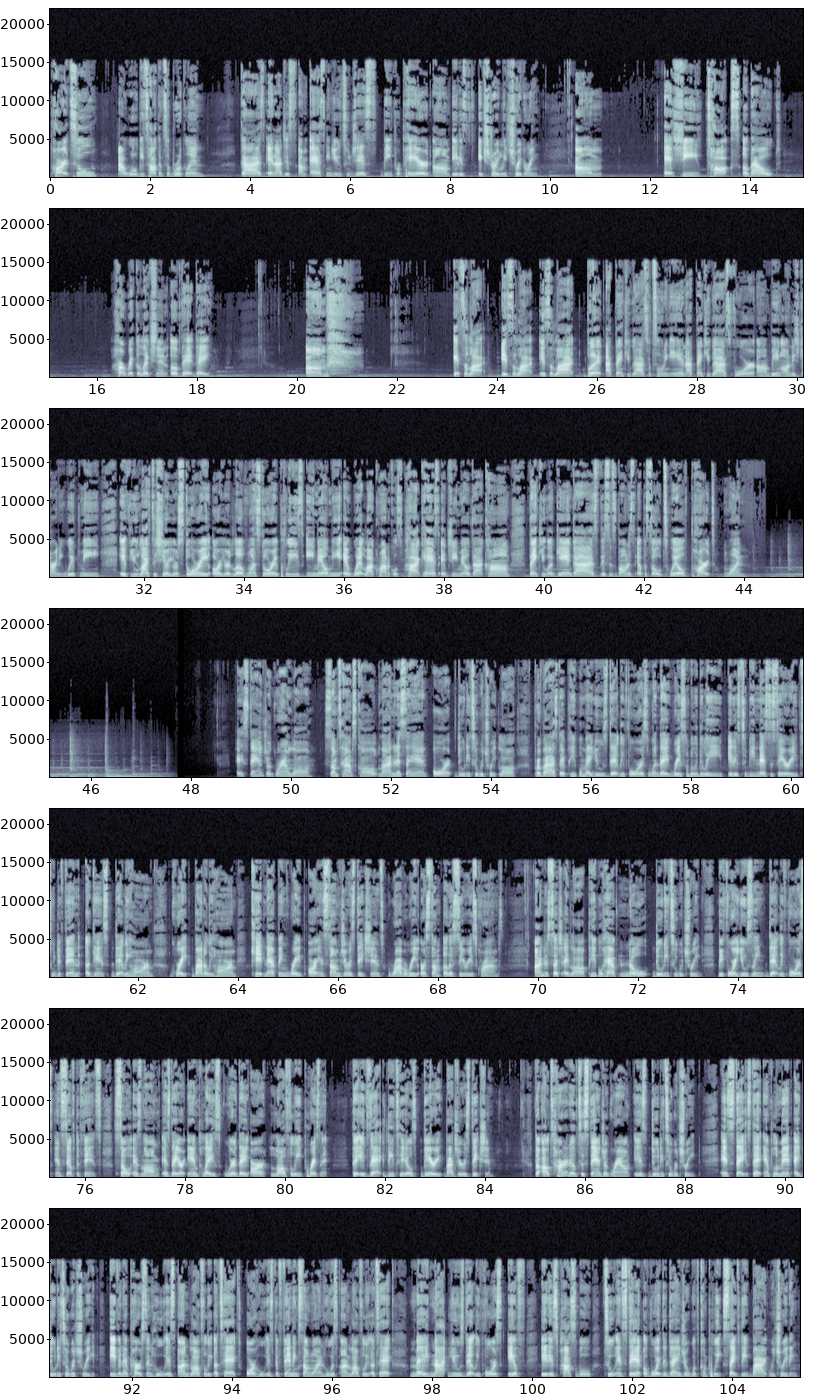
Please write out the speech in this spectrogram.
Part two I will be talking to Brooklyn. guys and i just i'm asking you to just be prepared um it is extremely triggering um as she talks about her recollection of that day um it's a lot it's a lot. It's a lot, but I thank you guys for tuning in. I thank you guys for um, being on this journey with me. If you like to share your story or your loved one story, please email me at wedlockchroniclespodcast at gmail.com. Thank you again, guys. This is bonus episode 12, part one. A stand your ground law sometimes called line in the sand or duty to retreat law, provides that people may use deadly force when they reasonably believe it is to be necessary to defend against deadly harm, great bodily harm, kidnapping, rape, or in some jurisdictions, robbery or some other serious crimes. Under such a law, people have no duty to retreat before using deadly force in self defense, so as long as they are in place where they are lawfully present. The exact details vary by jurisdiction. The alternative to stand your ground is duty to retreat. In states that implement a duty to retreat, even a person who is unlawfully attacked or who is defending someone who is unlawfully attacked may not use deadly force if it is possible to instead avoid the danger with complete safety by retreating.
